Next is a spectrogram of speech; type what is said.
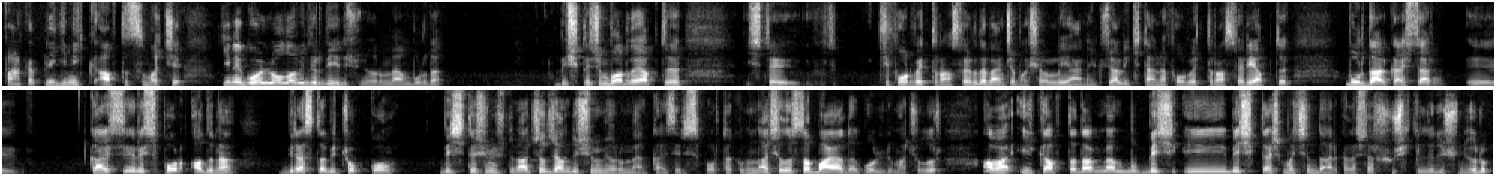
Fakat ligin ilk haftası maçı yine gollü olabilir diye düşünüyorum ben burada. Beşiktaş'ın bu arada yaptığı işte iki forvet transferi de bence başarılı yani. Güzel iki tane forvet transferi yaptı. Burada arkadaşlar e, Kayseri Spor adına biraz tabii çok Beşiktaş'ın üstüne açılacağını düşünmüyorum ben Kayseri Spor takımının. Açılırsa bayağı da gollü maç olur. Ama ilk haftadan ben bu e, Beşiktaş maçını da arkadaşlar şu şekilde düşünüyorum.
